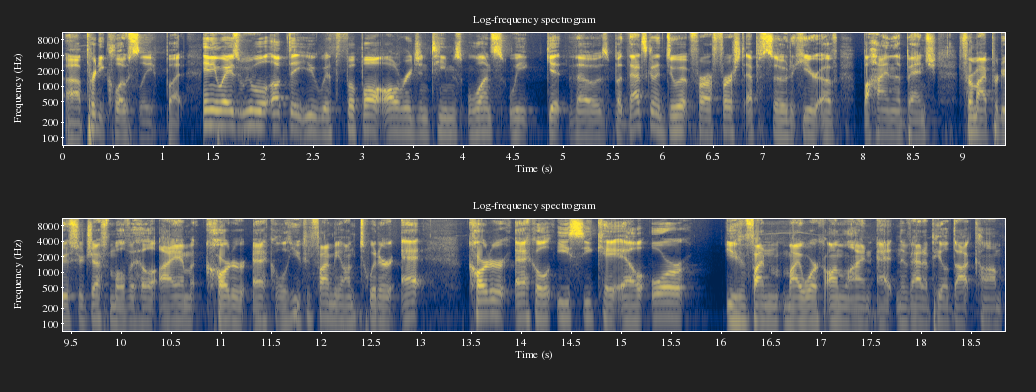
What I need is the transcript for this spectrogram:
uh, pretty closely. But, anyways, we will update you with football all region teams once we get those. But that's going to do it for our first episode here of Behind the Bench. For my producer, Jeff Mulvihill, I am Carter Eckl. You can find me on Twitter at Carter Eckl, E C K L, or you can find my work online at nevadaappeal.com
